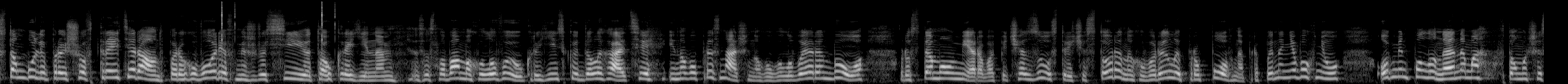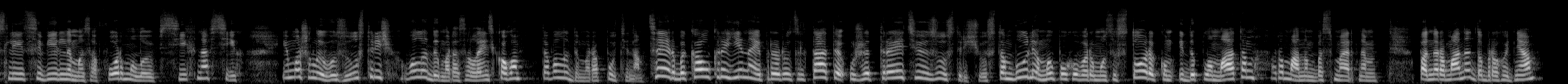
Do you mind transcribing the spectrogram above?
Стамбулі пройшов третій раунд переговорів між Росією та Україною. За словами голови української делегації і новопризначеного голови РНБО Рустема Умєрова, під час зустрічі сторони говорили про повне припинення вогню, обмін полоненими, в тому числі і цивільними, за формулою всіх на всіх, і можливу зустріч Володимира Зеленського та Володимира Путіна. Це РБК Україна. І про результати уже третьої зустрічі у Стамбулі ми поговоримо з істориком і дипломатом Романом Безсмертним. Пане Романе, доброго дня.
